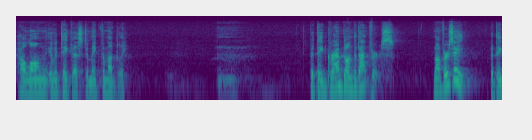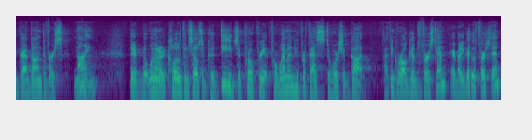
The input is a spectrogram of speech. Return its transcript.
how long it would take us to make them ugly. But they'd grabbed onto that verse. Not verse 8, but they'd grabbed on to verse 9. They're, but women are to clothe themselves with good deeds appropriate for women who profess to worship God. I think we're all good with verse 10. Everybody good with verse 10?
